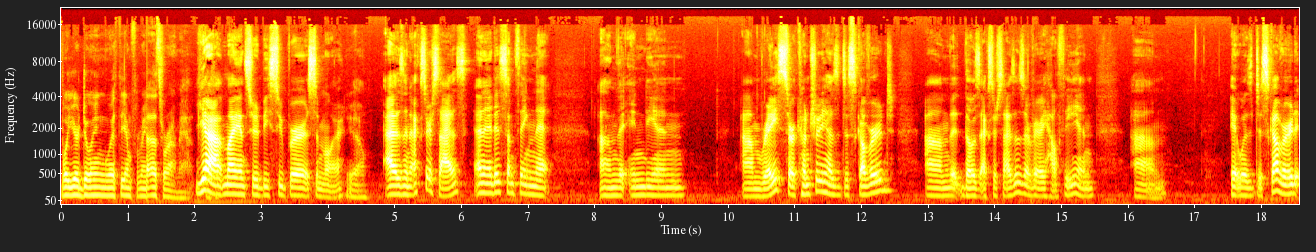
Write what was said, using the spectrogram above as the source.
what you're doing with the information. That's where I'm at. Yeah, my answer would be super similar. Yeah. As an exercise, and it is something that um, the Indian um, race or country has discovered um, that those exercises are very healthy, and um, it was discovered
